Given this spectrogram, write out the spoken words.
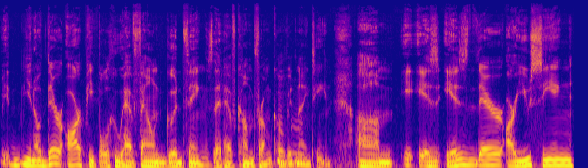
you know, there are people who have found good things that have come from COVID 19 Um, is is there? Are you seeing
